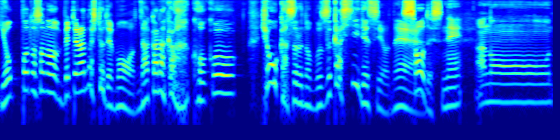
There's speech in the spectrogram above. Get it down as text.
よっぽどそのベテランの人でも、なかなかここを評価するの難しいですよね。そうですねあのー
